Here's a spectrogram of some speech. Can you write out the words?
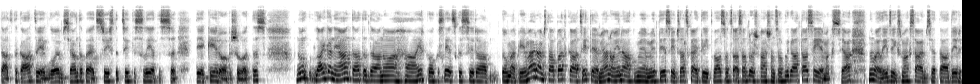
tāds tā kā atvieglojums, ja, tāpēc šīs citas lietas tiek ierobežotas. Nu, lai gan jā, tā tad no, ir kaut kas lietas, kas ir tomēr piemērojams, tāpat kā citiem jā, no ienākumiem ir tiesības atskaitīt valsts sociālās apdrošināšanas obligātās iemaksas, jā, nu, vai līdzīgs maksājums, ja tāda ir.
